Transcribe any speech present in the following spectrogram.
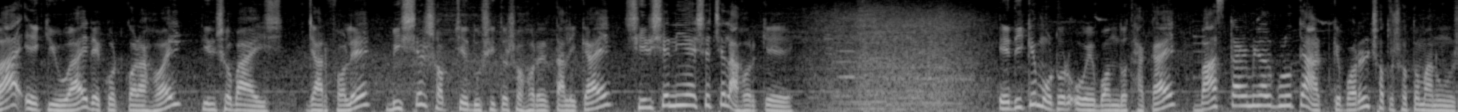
বা একিউআই রেকর্ড করা হয় তিনশো বাইশ, যার ফলে বিশ্বের সবচেয়ে দূষিত শহরের তালিকায় শীর্ষে নিয়ে এসেছে লাহোরকে। এদিকে মোটরওয়ে বন্ধ থাকায় বাস টার্মিনালগুলোতে আটকে পড়েন শত শত মানুষ।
